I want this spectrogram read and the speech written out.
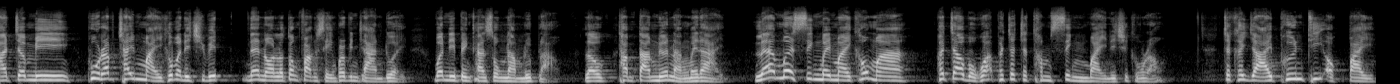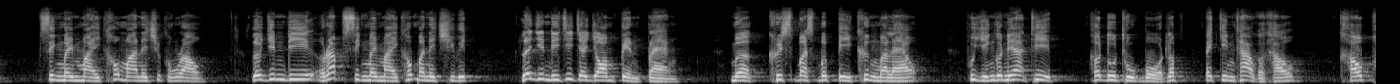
อาจจะมีผู้รับใช้ใหม่เข้ามาในชีวิต แน่นอนเราต้องฟังเสียงพระวิญญาณด้วย ว่านี่เป็นการทรงนำหรือเปล่า เราทำตามเนื้อหนังไม่ได้ และเมื่อสิ่งใหม่ ๆ เข้ามา พระเจ้าบอกว่าพระเจ้าจะทำสิ่งใหม่ในชีวิตของเรา จะขยายพื้นที่ออกไป สิ่งใหม่ ๆ เข้ามาในชีวิตของเรา เรายินดีรับสิ่งใหม่ ๆ เข้ามาในชีวิต และยินดีที่จะยอมเปลี่ยนแปลง เมื่อคริสต์มาสเมื่อปีครึ่งมาแล้ว ผู้หญิงคนนี้ที่เขาดูถูกโบสถ์แล้วไปกินข้าวกับเขา เขาพ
